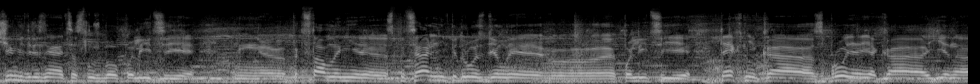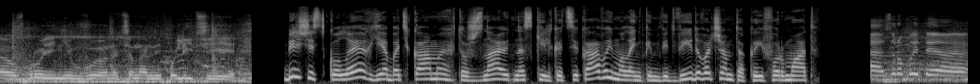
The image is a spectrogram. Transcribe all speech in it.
чим відрізняється служба в поліції. Е, Представлені спеціальні підрозділи поліції, техніка, зброя, яка є на озброєнні в національній поліції. Більшість колег є батьками, тож знають наскільки цікавий маленьким відвідувачам такий формат. Зробити е,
